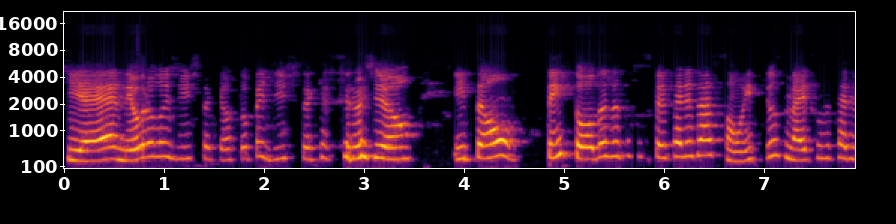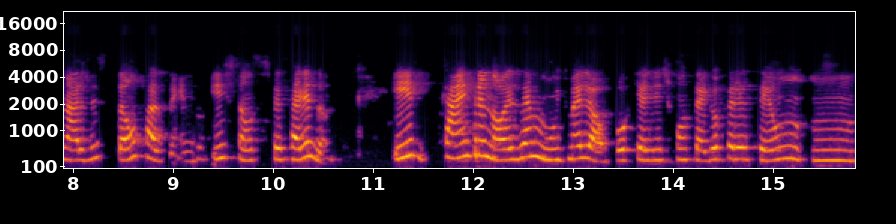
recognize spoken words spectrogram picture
que é neurologista, que é ortopedista, que é cirurgião. Então, tem todas essas especializações e os médicos veterinários estão fazendo e estão se especializando. E cá entre nós é muito melhor, porque a gente consegue oferecer um, um,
